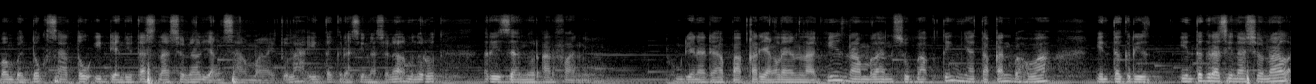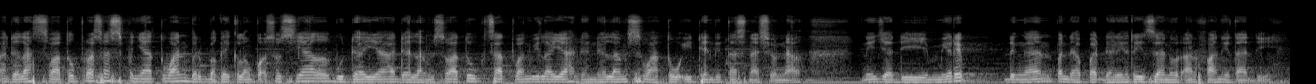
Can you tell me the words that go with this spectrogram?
membentuk satu identitas nasional yang sama. Itulah integrasi nasional menurut Riza Nur Arfani. Kemudian ada pakar yang lain lagi, Ramlan Subakti menyatakan bahwa integrasi nasional adalah suatu proses penyatuan berbagai kelompok sosial budaya dalam suatu kesatuan wilayah dan dalam suatu identitas nasional. Ini jadi mirip dengan pendapat dari Riza Nur Arfani tadi.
